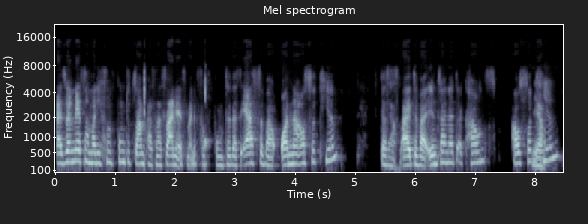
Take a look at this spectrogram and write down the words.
Also wenn wir jetzt nochmal die fünf Punkte zusammenpassen, das waren jetzt meine fünf Punkte. Das erste war Ordner aussortieren. Das ja. zweite war Internet-Accounts aussortieren. Ja.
